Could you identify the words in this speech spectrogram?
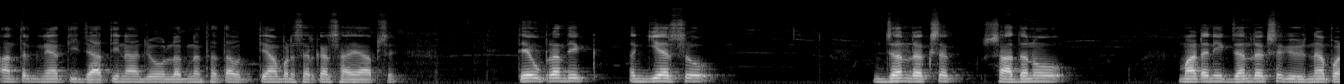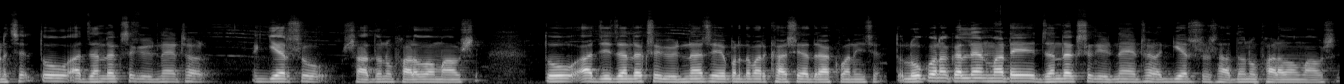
આંતરજ્ઞાતિ જાતિના જો લગ્ન થતા હોય ત્યાં પણ સરકાર સહાય આપશે. તે ઉપરાંત એક અગિયારસો જનરક્ષક સાધનો માટેની એક જનરક્ષક યોજના પણ છે. તો આ જનરક્ષક યોજના હેઠળ અગિયારસો સાધનો ફાળવવામાં આવશે. તો આ જે જનરક્ષક યોજના છે એ પણ તમારે ખાસ યાદ રાખવાની છે. તો લોકોના કલ્યાણ માટે જનરક્ષક યોજના હેઠળ અગિયારસો સાધનો ફાળવવામાં આવશે.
